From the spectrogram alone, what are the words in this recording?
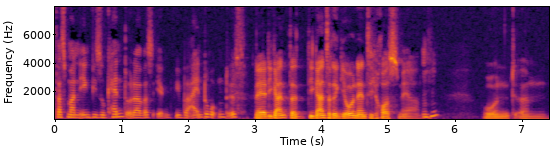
was man irgendwie so kennt oder was irgendwie beeindruckend ist? Naja, die ganze, die ganze Region nennt sich Rossmeer. Mhm. Und ähm,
